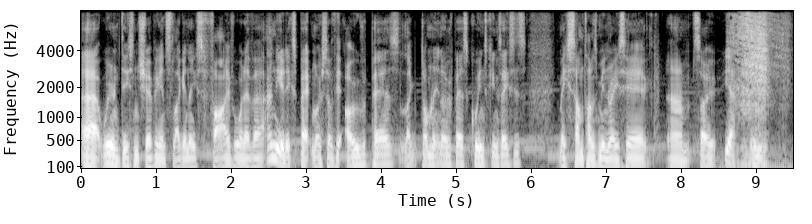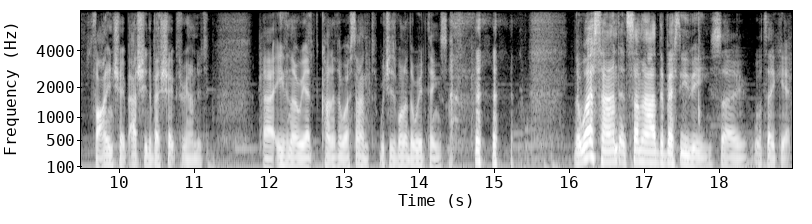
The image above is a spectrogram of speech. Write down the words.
Uh, we're in decent shape against like an ace 5 or whatever. And you'd expect most of the over pairs, like dominating over pairs, Queens, Kings, Aces, may sometimes min raise here. Um, so, yeah, in fine shape. Actually, the best shape 300. uh, even though we had kind of the worst hand, which is one of the weird things. the worst hand and somehow had the best EV, so we'll take it.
